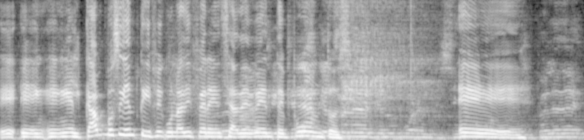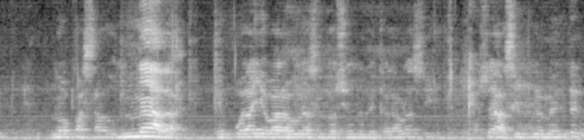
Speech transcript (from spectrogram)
eh, en, en el campo científico una diferencia de Además, 20 que crea que puntos. El PLD tiene un 45, Eh. el PLD no ha pasado nada que pueda llevar a una situación de descalabro así. O sea, simplemente.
